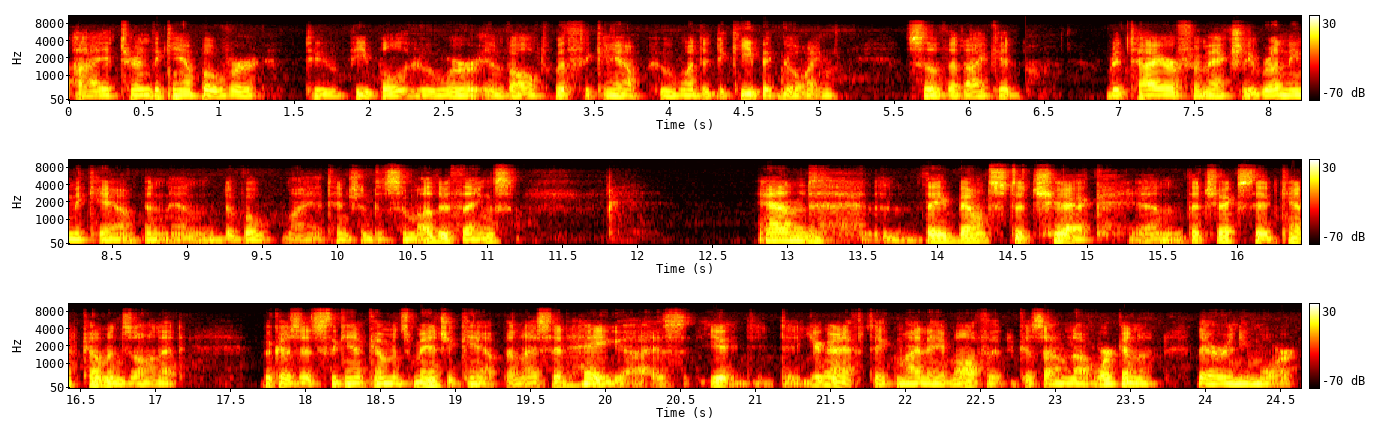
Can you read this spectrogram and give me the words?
I turned the camp over to people who were involved with the camp who wanted to keep it going so that I could retire from actually running the camp and, and devote my attention to some other things. And they bounced a check, and the check said Kent Cummins on it because it's the Kent Cummins Magic Camp. And I said, hey guys, you, are going to have to take my name off it because I'm not working there anymore.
